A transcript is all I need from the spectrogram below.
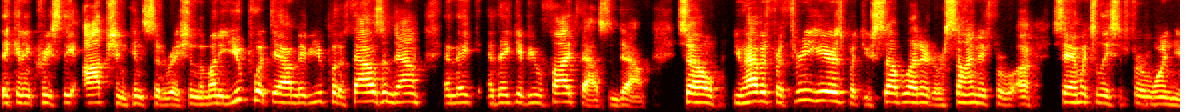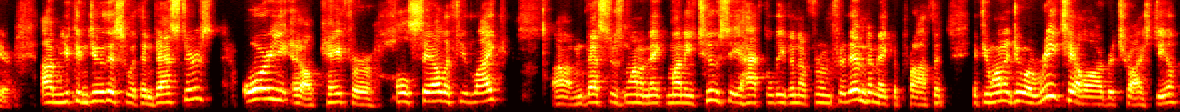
They can increase the option consideration, the money you put down. Maybe you put a thousand down, and they and they give you five thousand down. So you have it for three years, but you sublet it or sign it for uh, sandwich lease it for one year. Um, you can do this with investors, or you okay for wholesale if you'd like. Uh, investors want to make money too, so you have to leave enough room for them to make a profit. If you want to do a retail arbitrage deal,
